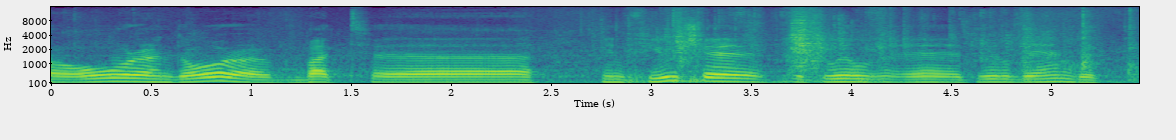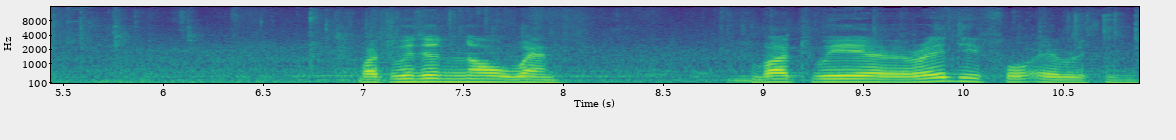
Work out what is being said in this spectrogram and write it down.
over and over, but uh, in future it will uh, it will be ended. But we don't know when. But we are ready for everything.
